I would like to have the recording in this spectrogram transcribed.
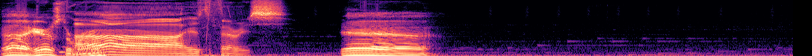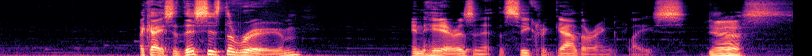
Ah, here's the room. Ah, here's the fairies. Yeah. Okay, so this is the room in here, isn't it? The secret gathering place. Yes.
